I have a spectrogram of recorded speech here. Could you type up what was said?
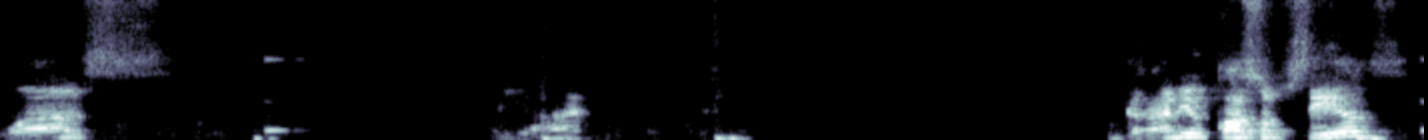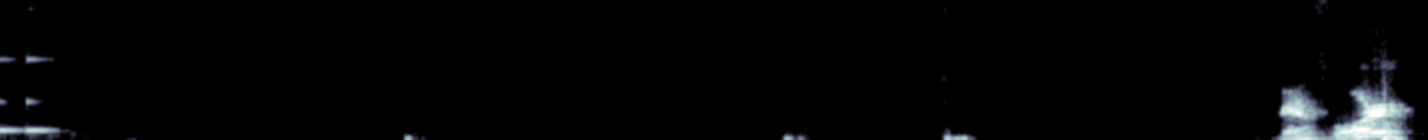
was ayan. Magkakano yung cost of sales? Therefore,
